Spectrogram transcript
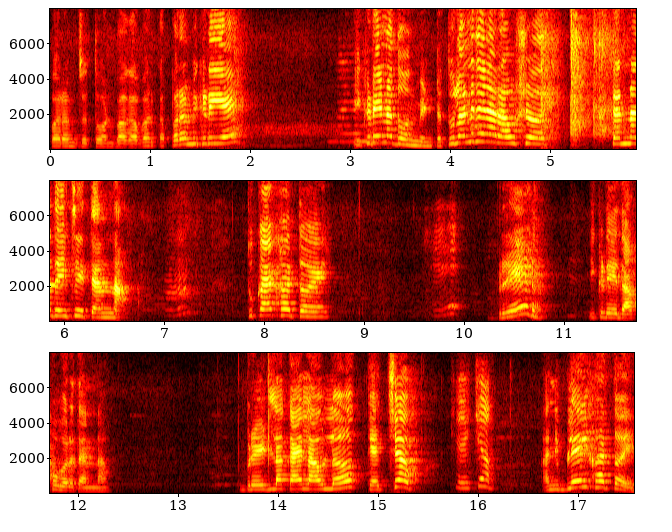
परमचं तोंड बघा बरं का. परम इकडे ये. इकडे ना दोन मिनटं. तुला नाही देणार औषध? त्यांना द्यायचं आहे त्यांना. तू काय खातोय? ब्रेड? इकडे दाखव बरं त्यांना. ब्रेडला काय लावलं? Ketchup ketchup. आणि ब्लेल खातोय.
